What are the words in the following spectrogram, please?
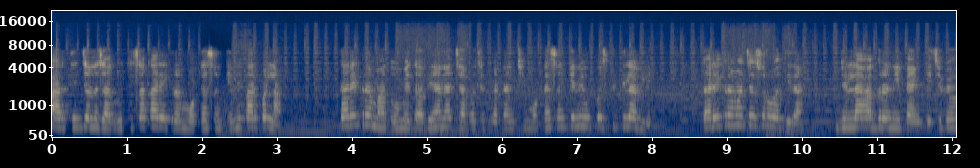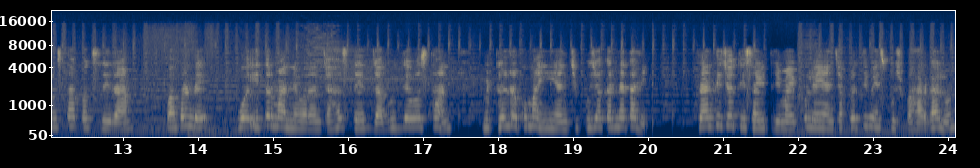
आर्थिक जनजागृतीचा कार्यक्रम मोठ्या संख्येने पार पडला. कार्यक्रमात उमेद अभियानाच्या बचत गटांची मोठ्या संख्येने उपस्थिती लाभली. कार्यक्रमाच्या सुरुवातीला जिल्हा अग्रणी बँकेचे व्यवस्थापक श्रीराम वाकंडे व इतर मान्यवरांच्या हस्ते जागृत देवस्थान विठ्ठल रखुमाई यांची पूजा करण्यात आली. क्रांतीज्योती सावित्रीमाई फुले यांच्या प्रतिमेस पुष्पहार घालून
